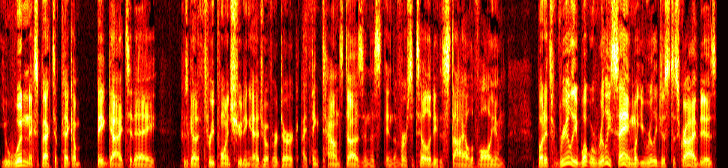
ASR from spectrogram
you wouldn't expect to pick a big guy today who's got a three-point shooting edge over Dirk. I think Towns does in this in the versatility, the style, the volume. But it's really what we're really saying, what you really just described is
